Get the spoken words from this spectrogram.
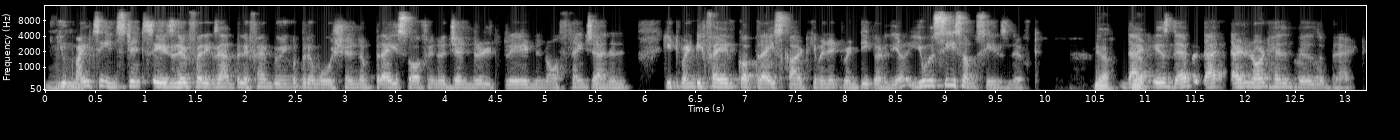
mm. you hmm. might see instant sales lift for example if i'm doing a promotion a price off in a general trade in offline channel ki 25 ka price card ki 20 kar diya you will see some sales lift yeah that yeah. is there but that that will not help build the brand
